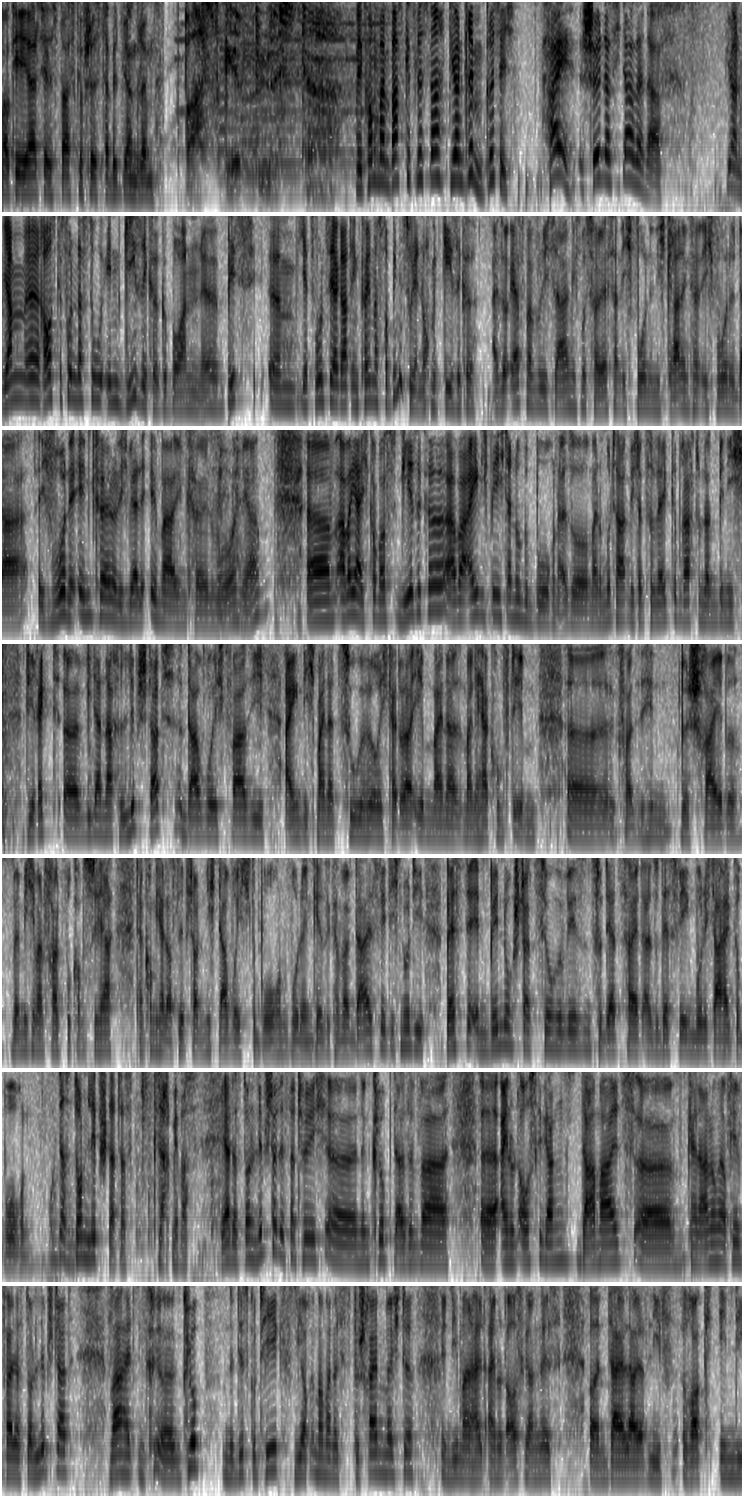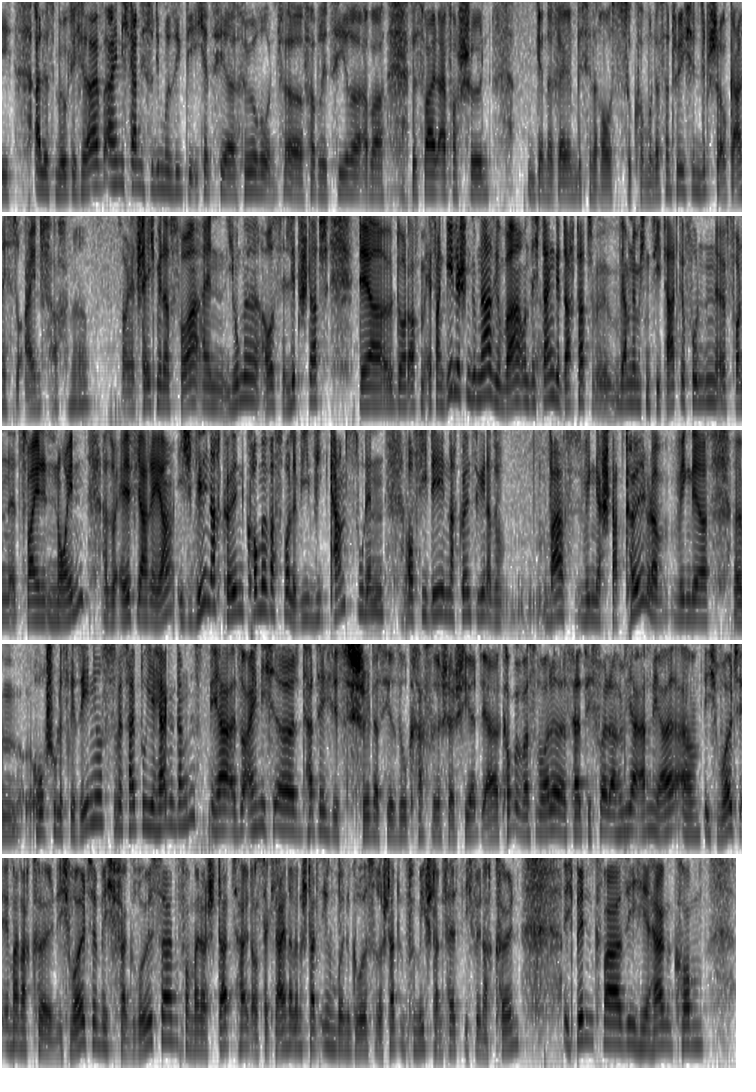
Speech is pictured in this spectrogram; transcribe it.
Okay, ihr hört jetzt Bassgeflüster mit Björn Grimm. Bassgeflüster. Willkommen beim Bassgeflüster. Björn Grimm, grüß dich. Hi, schön, dass ich da sein darf. Björn, wir haben herausgefunden, äh, dass du in Geseke geboren äh, bist. Ähm, jetzt wohnst du ja gerade in Köln. Was verbindest du denn noch mit Geseke? Also erstmal würde ich sagen, ich muss verwässern, ich wohne nicht gerade in Köln, ich wohne da, ich wohne in Köln und ich werde immer in Köln wohnen, ja. Ähm, aber ja, ich komme aus Geseke, aber eigentlich bin ich da nur geboren. Also meine Mutter hat mich da zur Welt gebracht und dann bin ich direkt äh, wieder nach Lippstadt, da wo ich quasi eigentlich meiner Zugehörigkeit oder eben meine, meine Herkunft eben äh, quasi hin beschreibe wenn mich jemand fragt, wo kommst du her, dann komme ich halt aus Lippstadt und nicht da, wo ich geboren wurde in Geseke, weil da ist wirklich nur die beste Entbindungsstation gewesen zu der Zeit. Also deswegen wurde ich da halt geboren. Und das Don Lippstadt, das sagt mir was. Ja, das Don Lippstadt ist natürlich äh, ein Club, da sind wir äh, ein- und ausgegangen damals. Äh, keine Ahnung, auf jeden Fall, das Don Lippstadt war halt ein, äh, ein Club, eine Diskothek, wie auch immer man das jetzt beschreiben möchte, in die man halt ein- und ausgegangen ist. Und da lief Rock, Indie, alles Mögliche. Eigentlich gar nicht so die Musik, die ich jetzt hier höre und äh, fabriziere, aber es war halt einfach schön, generell ein bisschen rauszukommen. Und das ist natürlich in Lippstadt auch gar nicht so einfach. Ne? So, und jetzt stelle ich mir das vor, ein Junge aus Lippstadt, der dort auf dem evangelischen Gymnasium war und ja. sich dann gedacht hat, wir haben nämlich ein Zitat gefunden äh, von 2.9, also elf Jahre her, ich will nach Köln, komme was wolle. Wie, wie kamst du denn auf die Idee, nach Köln zu gehen? Also war es wegen der Stadt Köln oder wegen der ähm, Hochschule Fresenius, weshalb du hierher gegangen bist? Ja, also eigentlich äh, tatsächlich ist es schön, dass ihr so krass recherchiert. Ja, komme was wolle, das hört sich voll nach mir an. Ja, ähm, ich wollte immer nach Köln. Ich wollte mich vergrößern vergrößern, von meiner Stadt halt aus der kleineren Stadt irgendwo in eine größere Stadt und für mich stand fest, ich will nach Köln. Ich bin quasi hierher gekommen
